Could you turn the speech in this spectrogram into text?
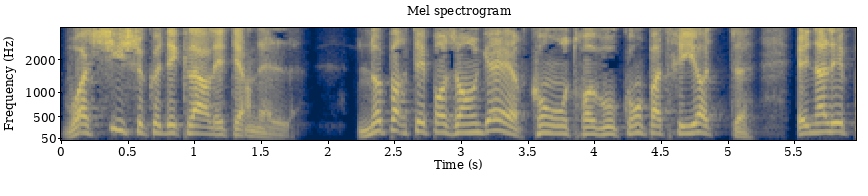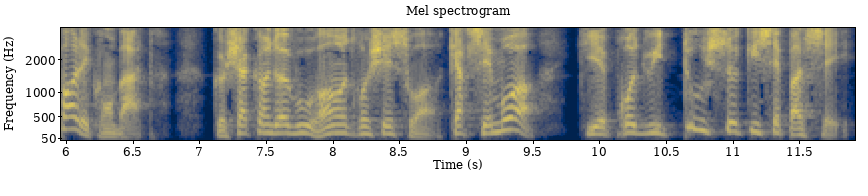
Voici ce que déclare l'Éternel. Ne partez pas en guerre contre vos compatriotes et n'allez pas les combattre que chacun de vous rentre chez soi, car c'est moi qui ai produit tout ce qui s'est passé.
